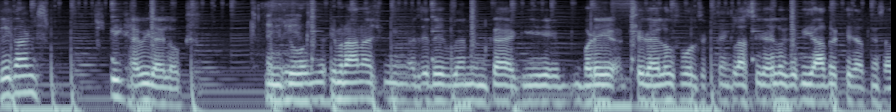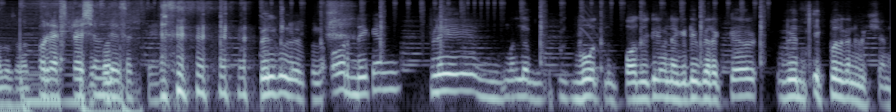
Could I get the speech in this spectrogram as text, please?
they can't speak heavy dialogues जो इमरान हाशमी अजय देवगन इनका है कि ये बड़े अच्छे डायलॉग्स बोल सकते हैं क्लासिक डायलॉग जो कि याद रखे जाते हैं सालों साल। और एक्सप्रेशन दे सकते हैं। बिल्कुल बिल्कुल। और दे कैन प्ले मतलब both positive negative character with equal conviction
